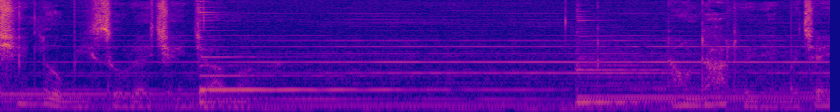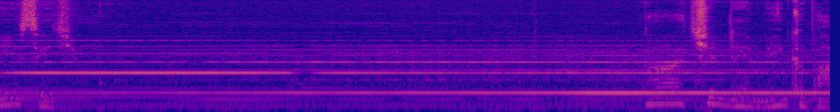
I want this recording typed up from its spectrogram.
ချင်းလုပ်ပြီးဆိုတဲ့ချိန်ကြမှာနောင်သားတွေနဲ့မကြိုက်ရစေချင်ဘူးငါအချစ်တဲ့မင်းကဘာ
